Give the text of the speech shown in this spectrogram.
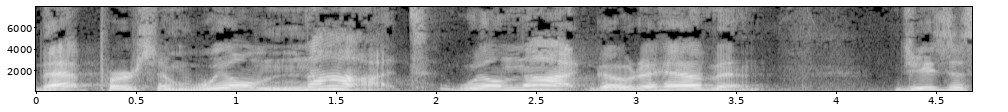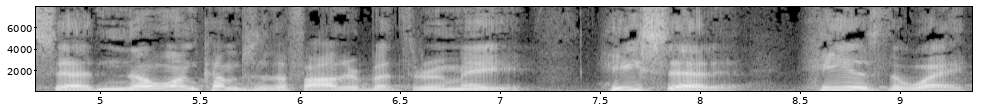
that person will not, will not go to heaven. Jesus said, No one comes to the Father but through me. He said it. He is the way.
